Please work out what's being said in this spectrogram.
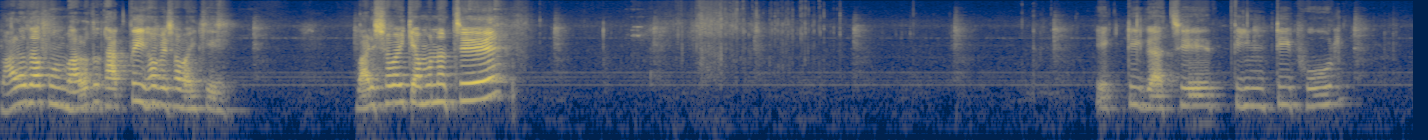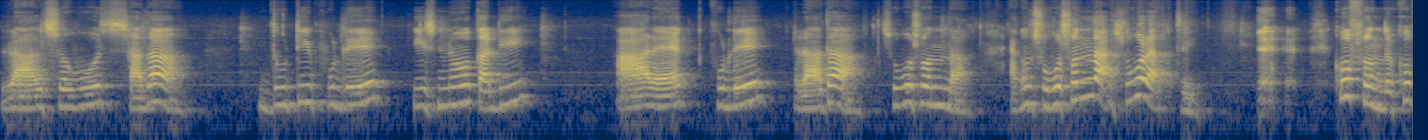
ভালো থাকুন, ভালো তো থাকতেই হবে সবাইকে। বাড়ির সবাই কেমন আছে? একটি গাছে তিনটি ফুল, লাল, সবুজ, সাদা? দুটি ফুলে কৃষ্ণ, কালী আর এক ফুলে রাধা। শুভ সন্ধ্যা। এখন শুভ সন্ধ্যা শুভরাত্রি খুব সুন্দর খুব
